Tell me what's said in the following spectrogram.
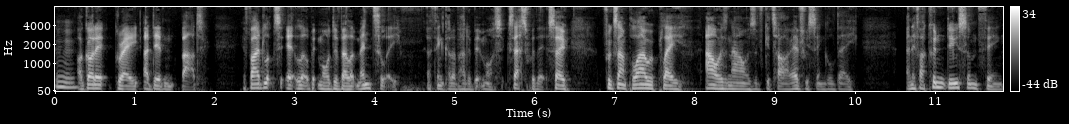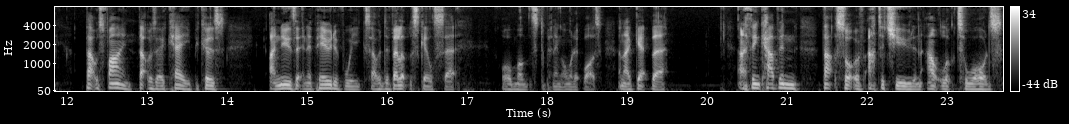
Mm-hmm. I got it, great. I didn't, bad. If I'd looked at it a little bit more developmentally, I think I'd have had a bit more success with it. So, for example, I would play hours and hours of guitar every single day. And if I couldn't do something, that was fine. That was okay because I knew that in a period of weeks I would develop the skill set or months, depending on what it was, and I'd get there. And I think having that sort of attitude and outlook towards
